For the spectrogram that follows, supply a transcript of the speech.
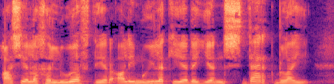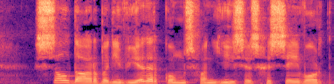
As jy geloof deur al die moeilikhede heen sterk bly, sal daar by die wederkoms van Jesus gesê word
